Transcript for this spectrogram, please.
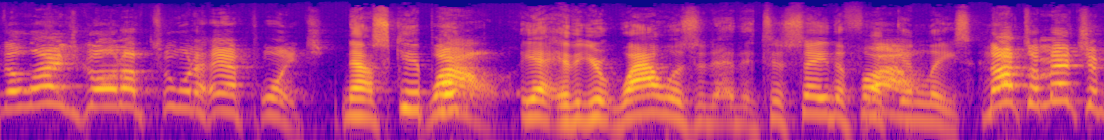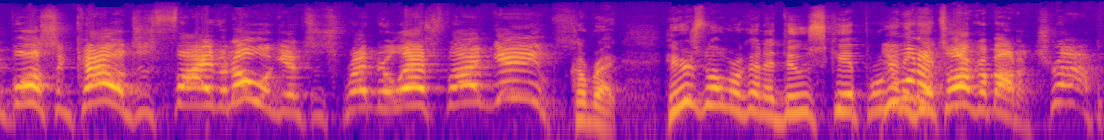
the line's gone up two and a half points. Now, Skip. Wow. what- yeah, your wow was uh, to say the fucking Wow. least. Not to mention Boston College is five and zero against the spread their last five games. Correct. Here's what we're going to do, Skip. We're You going to talk about a trap?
